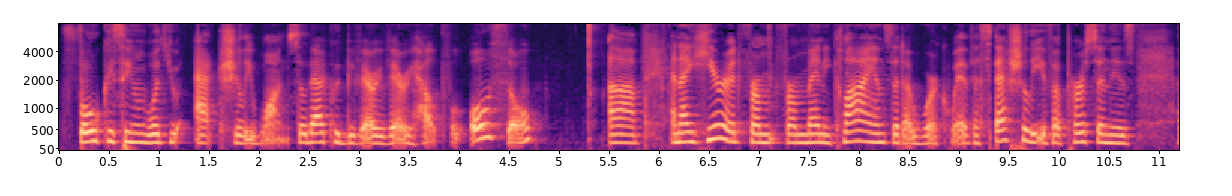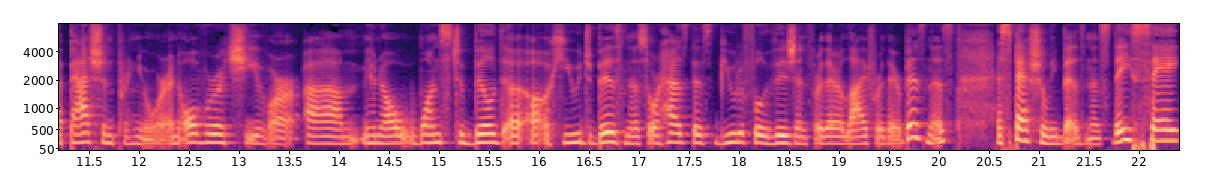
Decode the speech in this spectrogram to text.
focusing on what you actually want. So that could be very, very helpful. Also, uh, and I hear it from from many clients that I work with, especially if a person is a passionpreneur, an overachiever, um, you know, wants to build a, a, huge business or has this beautiful vision for their life or their business, especially business. They say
